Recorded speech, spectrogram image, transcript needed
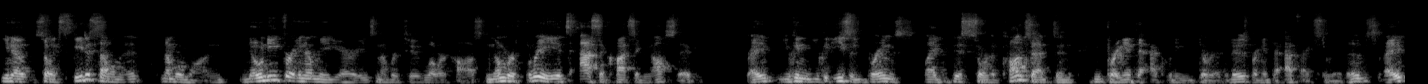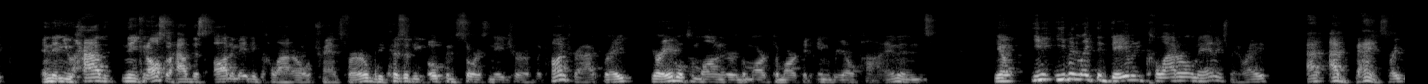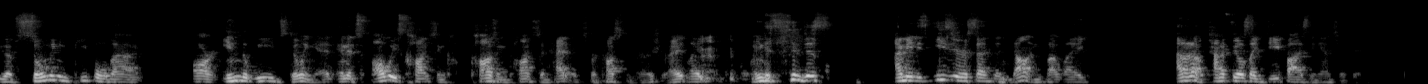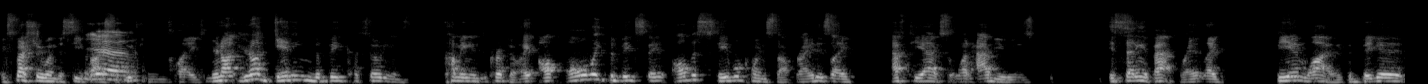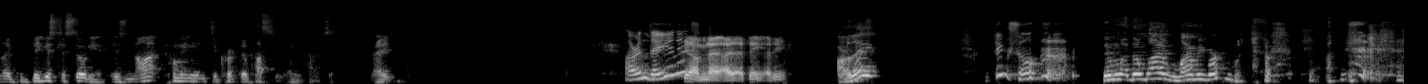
you know, so like speed of settlement, number one, no need for intermediaries, number two, lower cost. Number three, it's asset class agnostic, right? You can you could easily bring like this sort of concept and bring it to equity derivatives, bring it to FX derivatives, right? And then you have then you can also have this automated collateral transfer because of the open source nature of the contract, right? You're able to monitor the mark to market in real time and you know e- even like the daily collateral management, right? At, at banks, right? You have so many people that are in the weeds doing it, and it's always constant causing constant headaches for customers, right? Like, I mean, it's just, I mean, it's easier said than done, but like, I don't know, kind of feels like DeFi is the answer here, especially when the CeFi yeah. solutions, like, you're not you're not getting the big custodians coming into crypto. Like all, all like the big state, all the stable coin stuff, right? Is like FTX, what have you, is is setting it back, right? Like BNY, like the biggest, like the biggest custodian, is not coming into crypto custody anytime soon, right? Aren't they in it? Yeah, I mean, I, I think, I think. Are they? I think so. then, then why why are we working with them?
